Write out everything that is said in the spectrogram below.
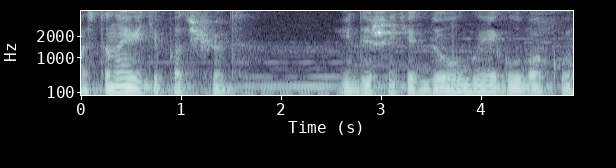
Остановите подсчет и дышите долго и глубоко.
